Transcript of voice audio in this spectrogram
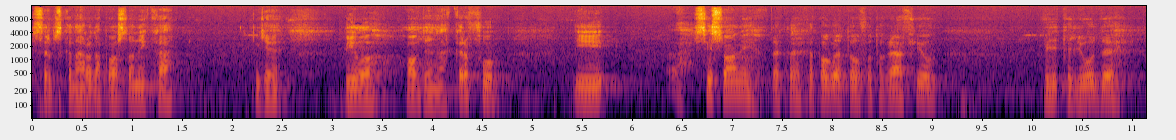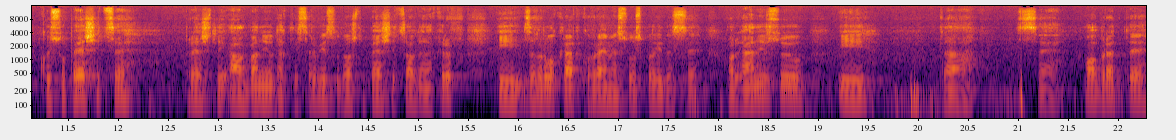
srpska narodna poslanika je bilo ovde na Krfu i svi su oni, dakle, kad pogledate ovu fotografiju, vidite ljude koji su pešice prešli Albaniju, dakle Srbije su došli pešice ovde na krv i za vrlo kratko vreme su uspeli da se organizuju i da se obrate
